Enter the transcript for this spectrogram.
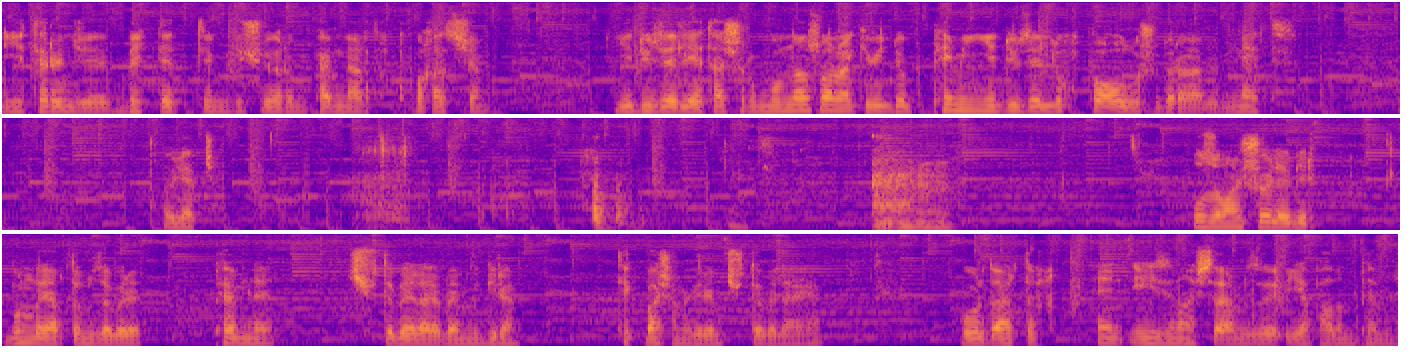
yeterince beklettiğimi düşünüyorum. Pem'le artık kupa kasacağım. 750'ye taşırım. Bundan sonraki video Pem'in 750 kupa oluşudur abi. Net. Öyle yapacağım. Evet. o zaman şöyle bir bunu da yaptığımıza göre Pem'le çifte belaya ben bir girem. Tek başıma gireyim çifte belaya. Burada artık en easy maçlarımızı yapalım Pem'le.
